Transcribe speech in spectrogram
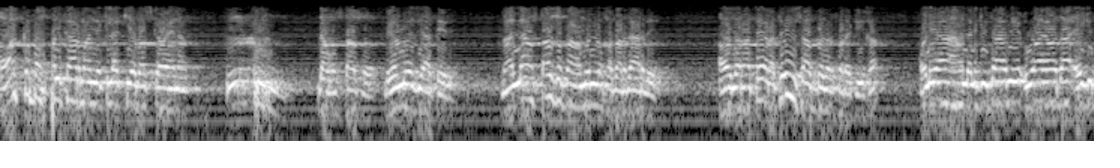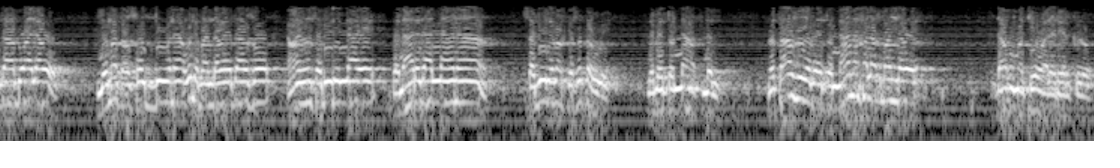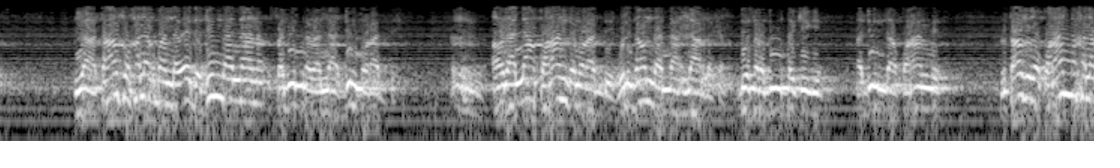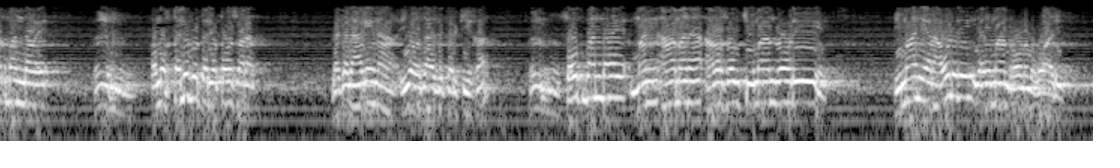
او که په خپل کار باندې کله کې بس کوي نه دا استاد ډېر لوی زیاتې نه الله استاد په عمل خبردار دی او درته راته حساب بدر سره کیخه قل یا اهل الكتاب وایا دا ای کتاب والاو لما تصدون ول بندوي تاسو عن سبیل الله دلاره د الله نه سبیل مخکې څه ته وي د بیت الله تلل نو تاسو د بیت الله نه خلق بندوي دا هم کې وال ډیر کړو یا تاسو خلق بندوي د دین د الله نه سبیل نه الله دین مراد دی او دا الله قران ته مراد دی ولې دام دا الله لار ده دې سره دور تکیږي ادین دا قران دی نو تاسو دا قران نه خلق باندې وای په مختلفو طریقو سره لکه دا غینا یو دا ذکر کیخه څوک باندې من امنه او څوک چې ایمان وروړي ایمان یې راوړي یا ایمان وروړل غواړي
